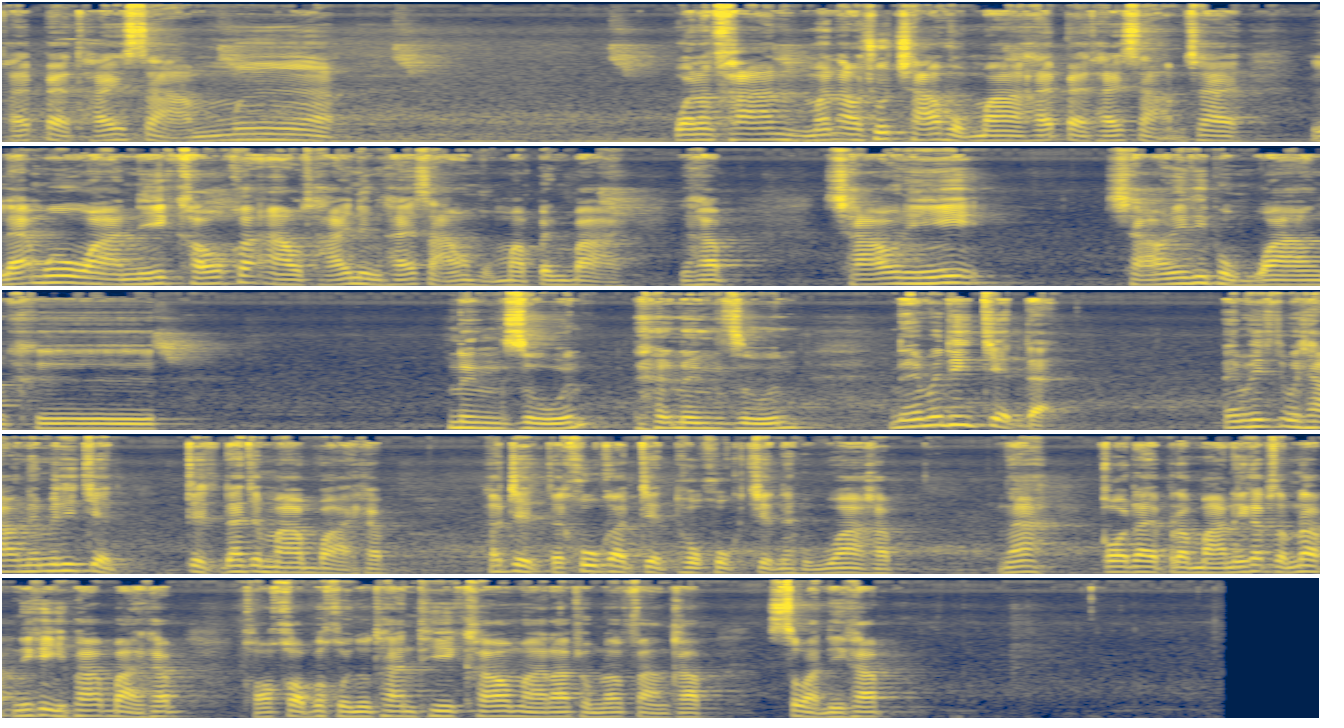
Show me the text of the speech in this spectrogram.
ท้ายแปดท้ายสามเมื่อ วันอังคารมันเอาชุดเช้าผมมาท้ายแปดท้ายสามใช่ และเมื่อวานนี้เขาก็เอาท้ายหนึ่งท้ายสามของผมมาเป็นบ่ายนะครับ เช้านี้เช้านี้ที่ผมวางคือหนึ่งศูนย์หนึ่งศูนย์เนไม่ที่เจ็ดอะเน้นไม่ที่เมื่อเช้าเน้นไม่ที่เจ็ดเจ็ดน่าจะมาบ่ายครับ ถ้าเจ็ดจะคู่กับเจ็ดหกหกเจ็ดเนี่ยผมว่าครับนะ ก็ได้ประมาณนี้ครับสำหรับนิกอีภาคบ่ายครับ ขอขอบพระคุณทุกท่านที่เข้ามารับชมรับฟังครับ สวัสดีครับ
